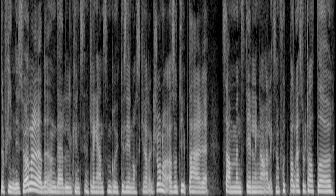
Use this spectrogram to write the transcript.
Det finnes jo allerede en del kunstig intelligens som brukes i norske redaksjoner. Altså typ det her sammenstilling av liksom fotballresultater.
